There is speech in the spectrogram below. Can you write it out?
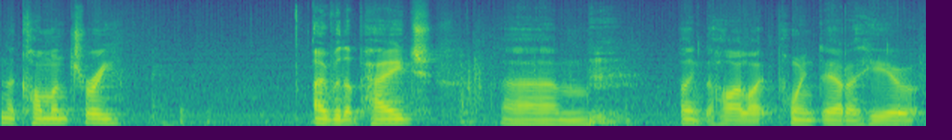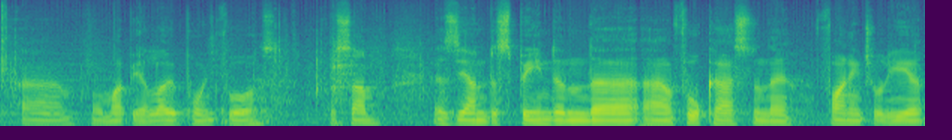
In the commentary over the page, um, I think the highlight point out of here, um, or might be a low point for, for some, is the underspend in the uh, forecast in the financial year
